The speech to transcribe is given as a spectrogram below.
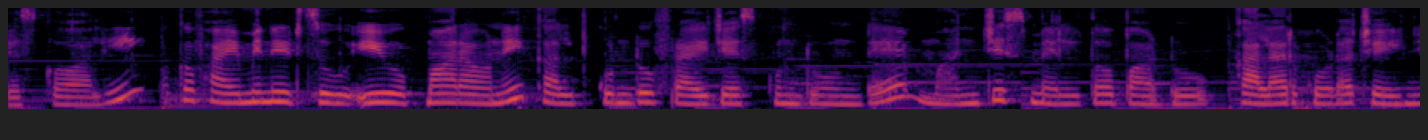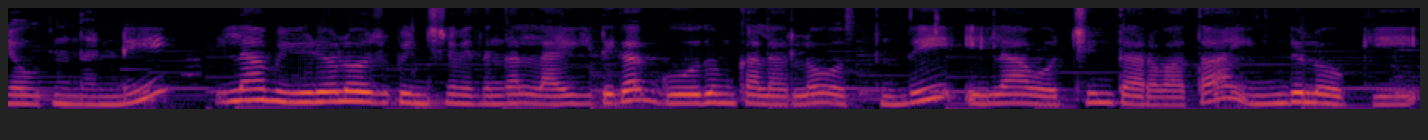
చేసుకోవాలి. ఒక ఫైవ్ మినిట్స్ ఈ ఉప్మా రవ్వని కలుపుకుంటూ ఫ్రై చేసుకుంటూ ఉంటే మంచి స్మెల్తో పాటు కలర్ కూడా చేంజ్ అవుతుందండి. ఇలా వీడియోలో చూపించిన విధంగా లైట్గా గోధుమ కలర్లో వస్తుంది. ఇలా వచ్చిన తర్వాత ఇందులోకి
